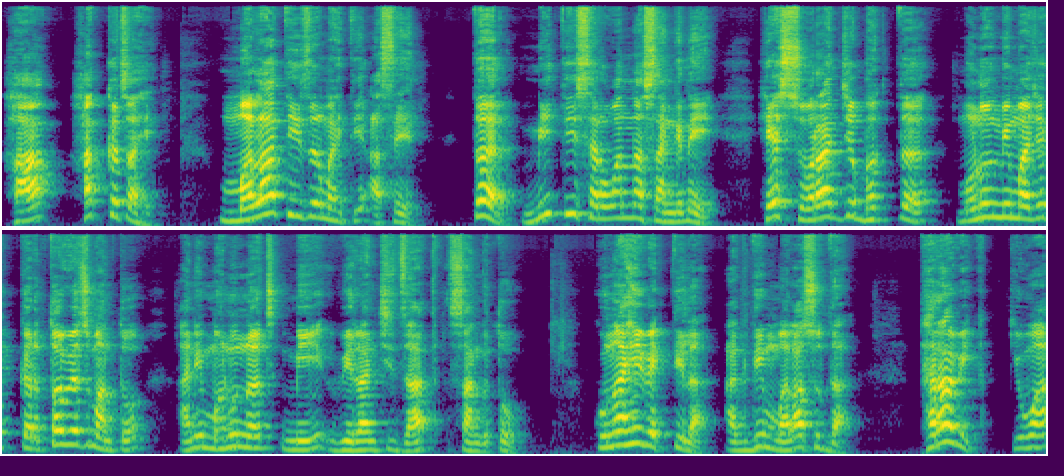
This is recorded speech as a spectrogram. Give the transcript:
हा हक्कच आहे. मला ती जर माहिती असेल तर मी ती सर्वांना सांगणे हे स्वराज्य भक्त म्हणून मी माझे कर्तव्यच मानतो आणि म्हणूनच मी वीरांची जात सांगतो. कुणाही व्यक्तीला अगदी मला सुद्धा ठराविक किंवा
